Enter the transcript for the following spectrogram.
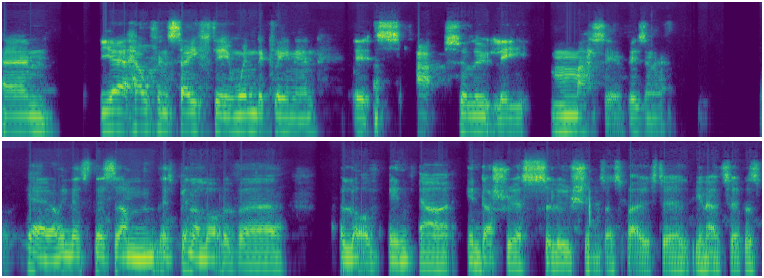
um, yeah, health and safety and window cleaning, it's absolutely massive, isn't it? Yeah, I mean, there's there's um there's been a lot of uh, a lot of in, uh, industrious solutions, I suppose, to you know, because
